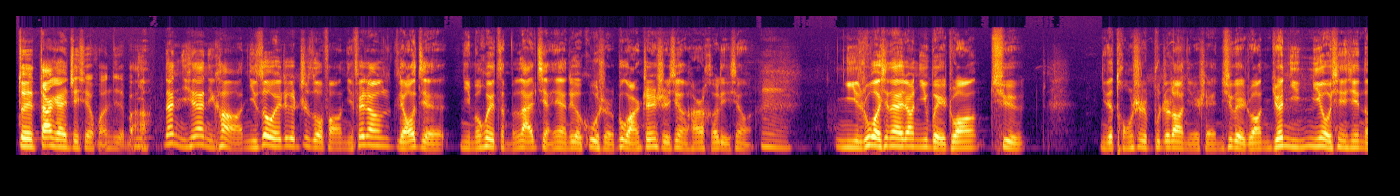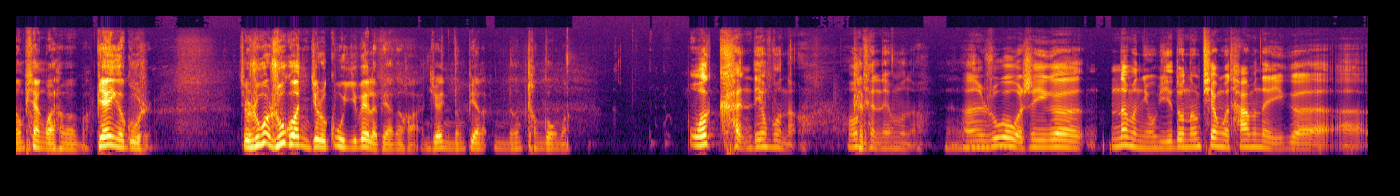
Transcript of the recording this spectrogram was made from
对，大概这些环节吧。啊那你现在你看啊，你作为这个制作方，你非常了解你们会怎么来检验这个故事，不管是真实性还是合理性。嗯，你如果现在让你伪装去。你的同事不知道你是谁，你去伪装，你觉得你你有信心能骗过他们吗？编一个故事，就如果如果你就是故意为了编的话，你觉得你能编你能成功吗？我肯定不能，我肯定不能。嗯、呃，如果我是一个那么牛逼都能骗过他们的一个呃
